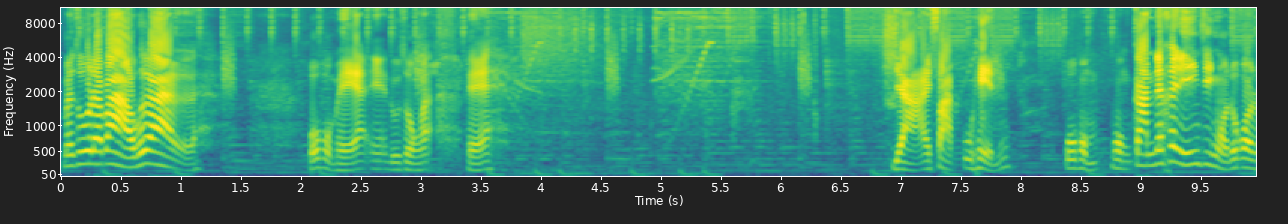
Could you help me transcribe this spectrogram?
ไม่สู้ได้เปล่าเพื่อนโอ้ผมแพ้เนี่ยดูทรงละ แพ้ อย่าไอสัตว์กูเห็นโอ้ผมผมกันได้แค่นี้จริงๆเหรอทุกคน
